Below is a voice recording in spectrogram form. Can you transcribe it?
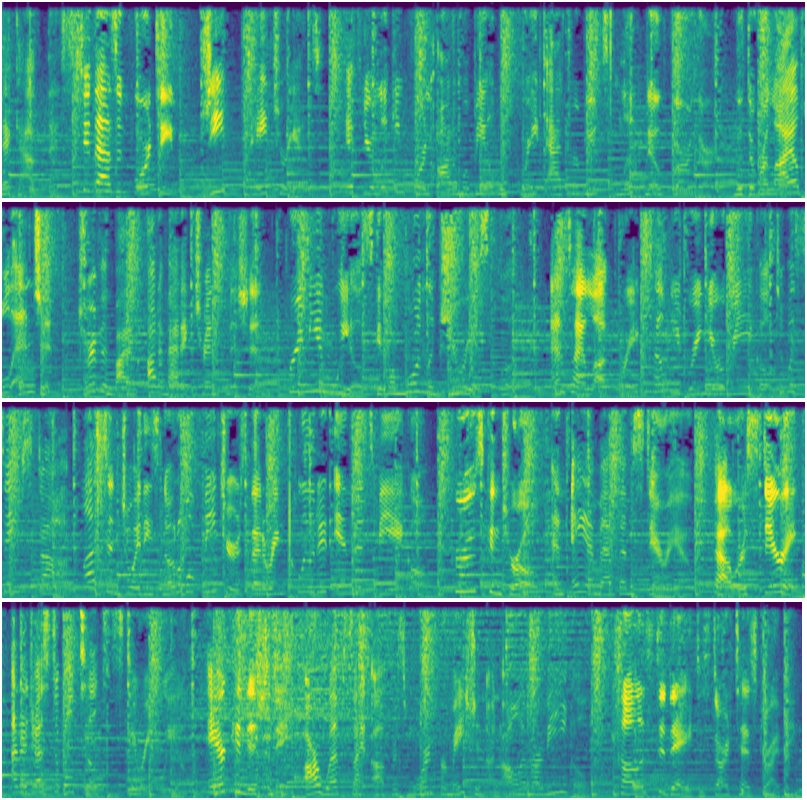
2014 Jeep Patriot. If you're looking for an automobile with great attributes, look no further. With a reliable engine driven by an automatic transmission, premium wheels give a more luxurious look. Anti-lock brakes help you bring your vehicle to a safe stop. Plus, enjoy these notable features that are included in this vehicle. Cruise control, an AM/FM stereo, power steering, an adjustable tilt steering wheel, air conditioning. Our website offers more information on all of our. Call us today to start test driving.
